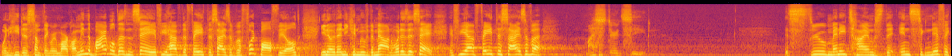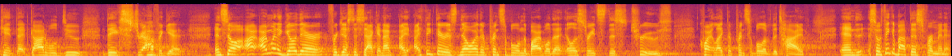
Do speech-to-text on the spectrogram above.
when he does something remarkable. I mean, the Bible doesn't say if you have the faith the size of a football field, you know, then you can move the mountain. What does it say? If you have faith the size of a mustard seed. It's through many times the insignificant that God will do the extravagant. And so I, am going to go there for just a second. I, I, I think there is no other principle in the Bible that illustrates this truth quite like the principle of the tithe. And so think about this for a minute.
